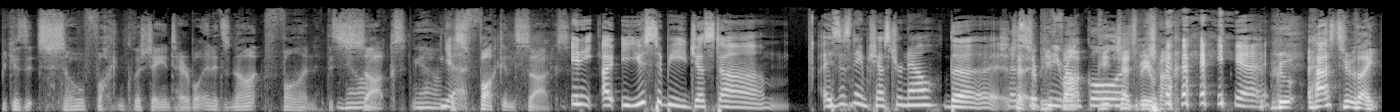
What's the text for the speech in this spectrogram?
because it's so fucking cliche and terrible, and it's not fun. This No. sucks. Yeah. Yeah. This fucking sucks. It, uh, it used to be just um is his name Chester now? The Chester P. Fun- Runkle. P- Chester P. Runkle, yeah. who has to like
